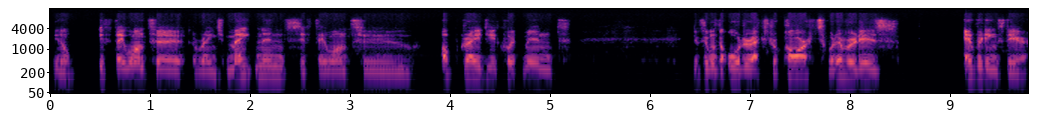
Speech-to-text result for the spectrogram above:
you know, if they want to arrange maintenance, if they want to upgrade the equipment, if they want to order extra parts, whatever it is, everything's there.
